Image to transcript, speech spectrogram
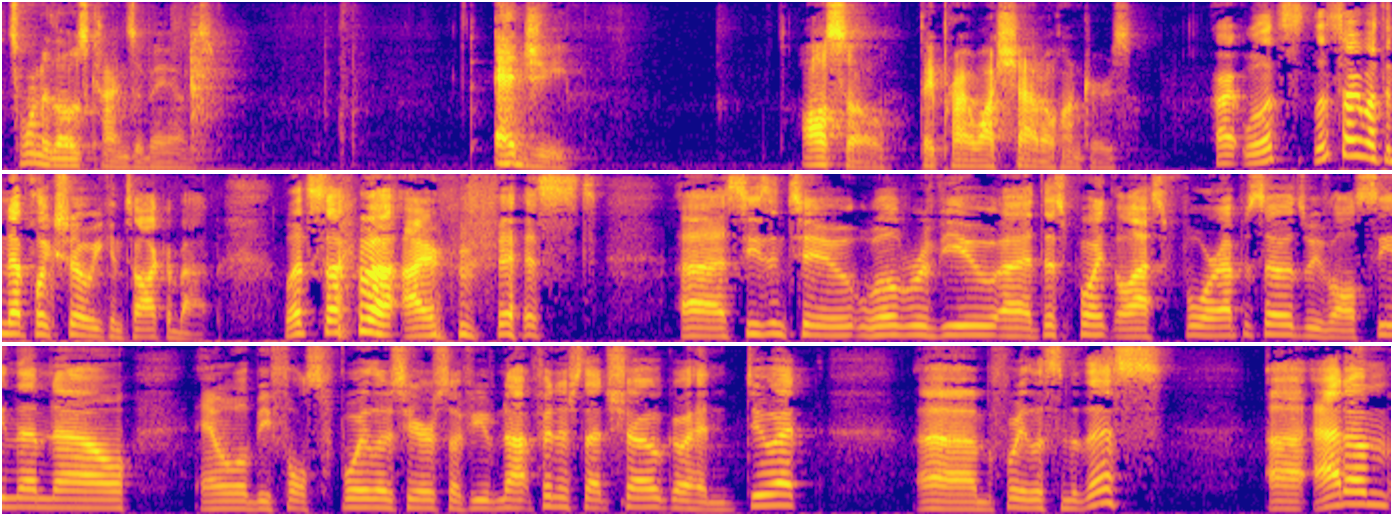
It's one of those kinds of bands. Edgy. Also, they probably watch Shadowhunters. All right, well let's let's talk about the Netflix show we can talk about. Let's talk about Iron Fist, uh, season two. We'll review uh, at this point the last four episodes. We've all seen them now, and we'll be full spoilers here. So if you've not finished that show, go ahead and do it um, before you listen to this. Uh, Adam,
